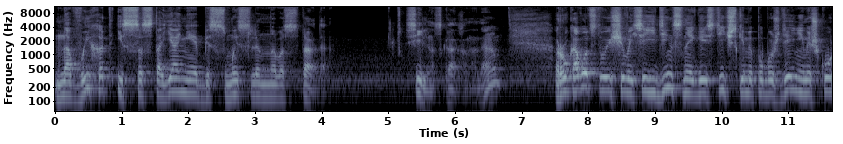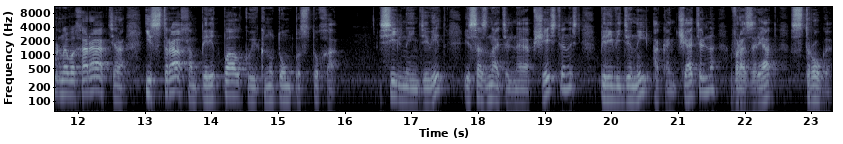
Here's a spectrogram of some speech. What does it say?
на выход из состояния бессмысленного стада. Сильно сказано, да? руководствующегося единственно эгоистическими побуждениями шкурного характера и страхом перед палкой и кнутом пастуха. Сильный индивид и сознательная общественность переведены окончательно в разряд строго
